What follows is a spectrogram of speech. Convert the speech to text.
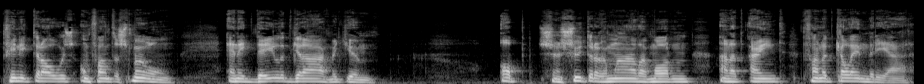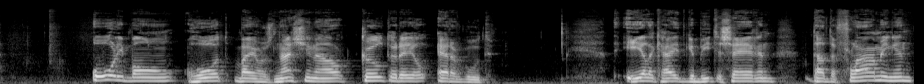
vind ik trouwens om van te smullen. En ik deel het graag met je. Op zijn suterige maandagmorgen aan het eind van het kalenderjaar. Oliebol hoort bij ons nationaal cultureel erfgoed. De eerlijkheid gebied te zeggen dat de Vlamingen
